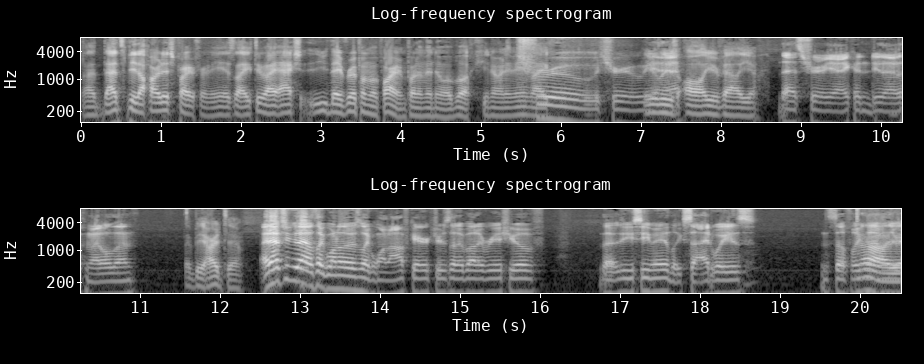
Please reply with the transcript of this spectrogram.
That, that'd be the hardest part for me. Is like, do I actually? They rip them apart and put them into a book. You know what I mean? Like, True, true. you yeah. lose all your value. That's true. Yeah, I couldn't do that with metal then. It'd be hard to. I'd have to do that with like one of those like one-off characters that I bought every issue of that DC made, like Sideways and stuff like that. Oh yeah, doing,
